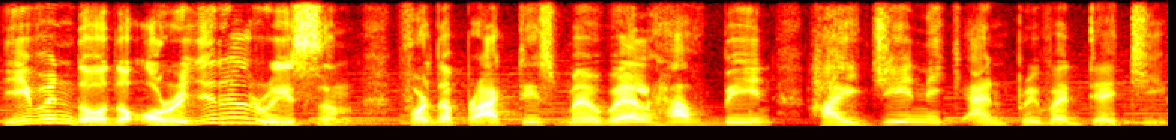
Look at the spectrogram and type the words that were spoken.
even though the original reason for the practice may well have been hygienic and preventative.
